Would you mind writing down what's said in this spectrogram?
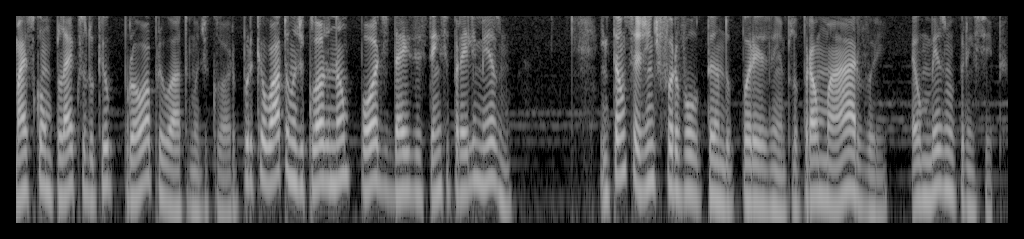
mais complexo do que o próprio átomo de cloro, porque o átomo de cloro não pode dar existência para ele mesmo. Então, se a gente for voltando, por exemplo, para uma árvore, é o mesmo princípio.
